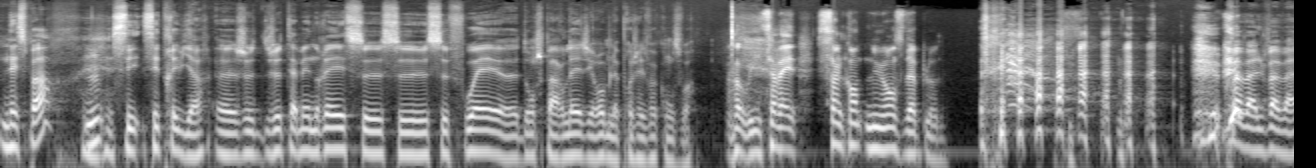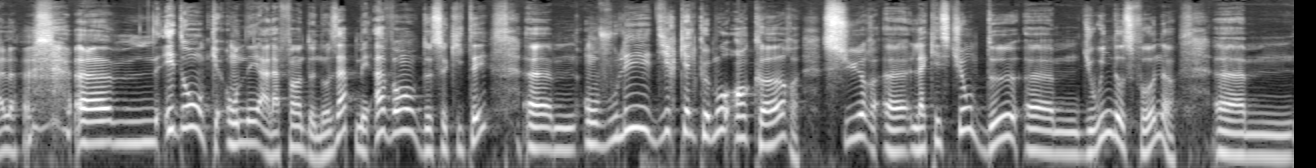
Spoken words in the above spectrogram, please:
N'est-ce pas hmm. C'est très bien. je, t'amènerai ce, ce, fouet dont je parlais, Jérôme, la prochaine fois qu'on se voit. Ah oui, ça va être 50 nuances d'applaud. pas mal, pas mal. Euh, et donc, on est à la fin de nos apps, mais avant de se quitter, euh, on voulait dire quelques mots encore sur euh, la question de du Windows Phone. et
